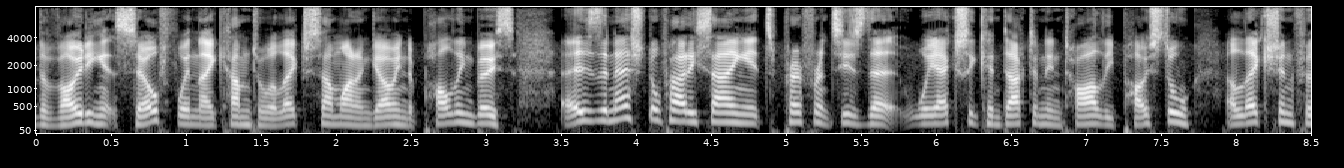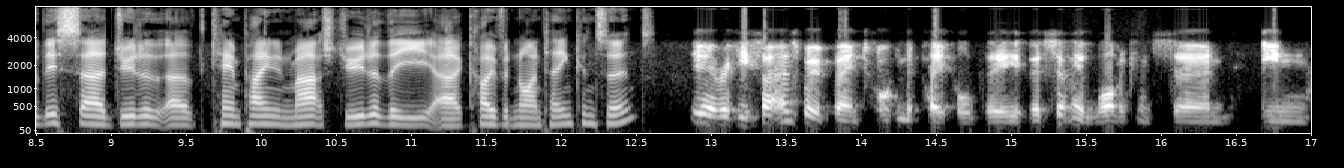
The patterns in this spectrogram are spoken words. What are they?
the voting itself when they come to elect someone and go into polling booths. Is the National Party saying its preference is that we actually conduct an entirely postal election for this uh, due to the uh, campaign in March due to the uh, COVID 19 concerns? Yeah, Ricky. So as we've been talking to people, the, there's certainly a lot of concern in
